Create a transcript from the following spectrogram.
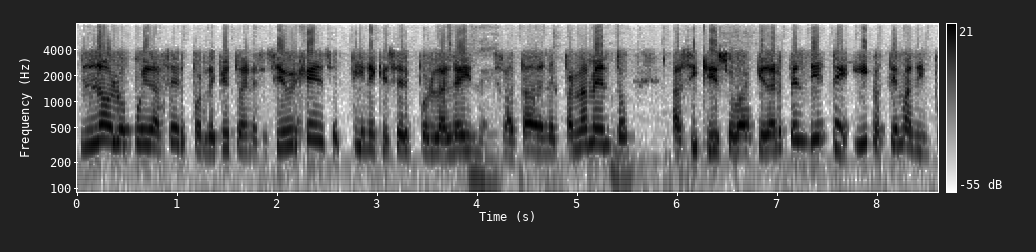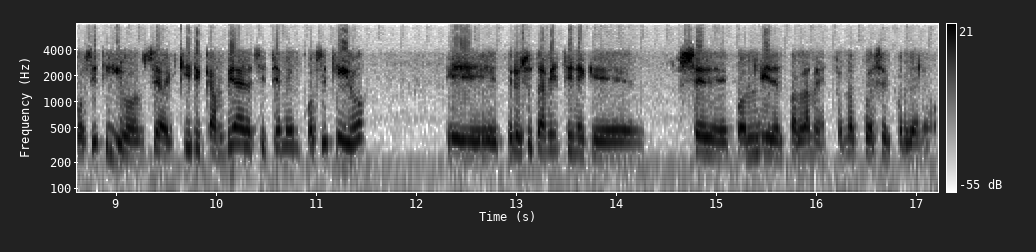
No lo puede hacer por decreto de necesidad de urgencia, tiene que ser por la ley tratada en el Parlamento, así que eso va a quedar pendiente y los temas de impositivo, o sea, quiere cambiar el sistema impositivo, eh, pero eso también tiene que ser por ley del Parlamento, no puede ser por de nuevo.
